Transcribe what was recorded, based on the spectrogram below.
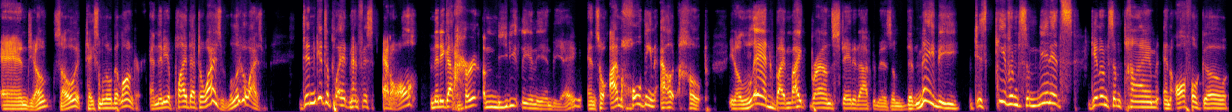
And you know, so it takes them a little bit longer. And then he applied that to Wiseman. Well, look at Wiseman. Didn't get to play at Memphis at all. And then he got hurt immediately in the NBA. And so I'm holding out hope, you know, led by Mike Brown's stated optimism that maybe just give him some minutes, give him some time, and off will go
